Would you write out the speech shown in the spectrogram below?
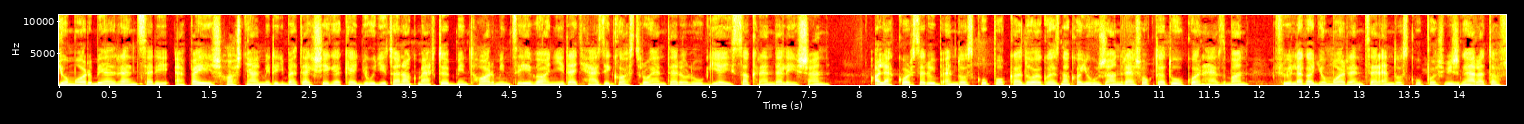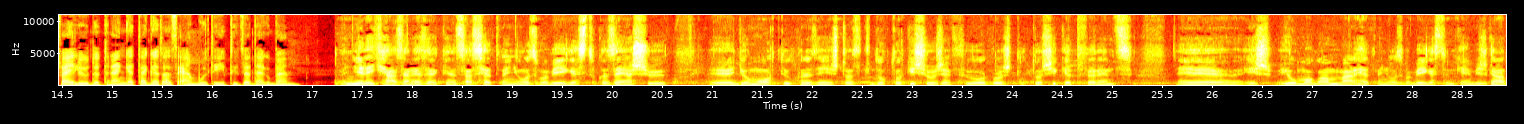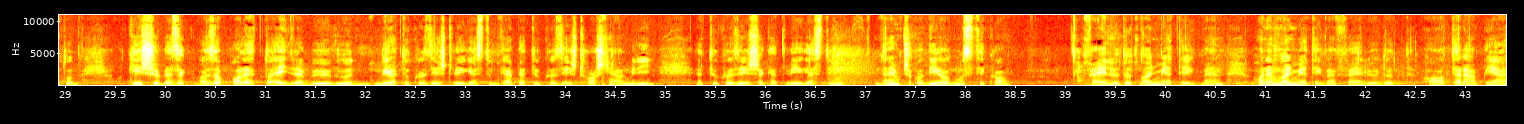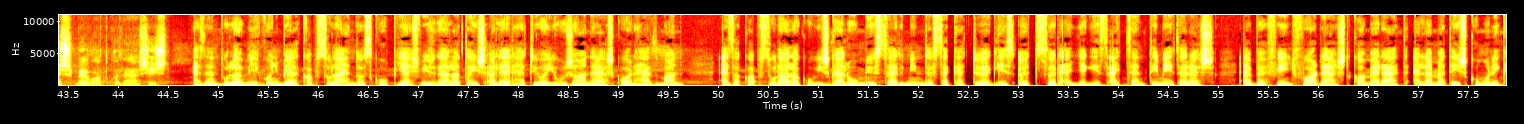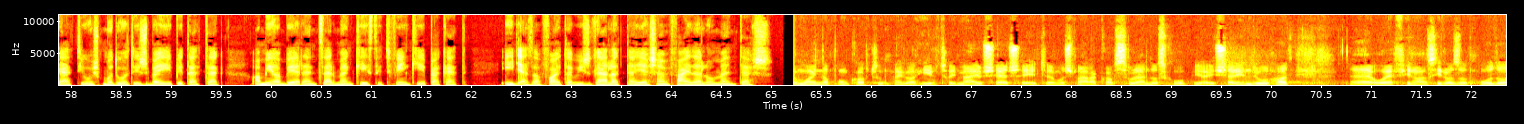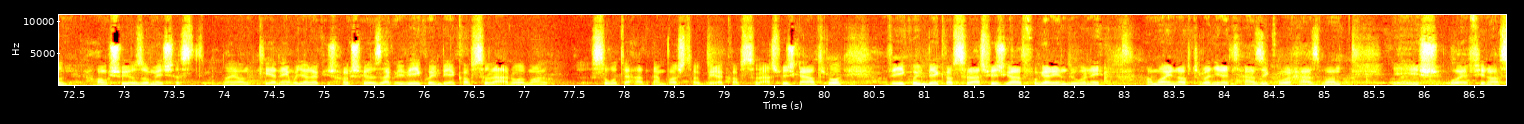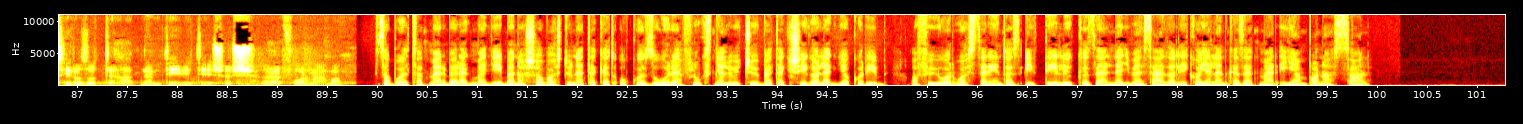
Gyomorbélrendszeri, epe és hasnyálmirigy betegségeket gyógyítanak már több mint 30 éve a Nyíregyházi gastroenterológiai szakrendelésen. A legkorszerűbb endoszkópokkal dolgoznak a József András Oktatókórházban, főleg a gyomorrendszer endoszkópos vizsgálata fejlődött rengeteget az elmúlt évtizedekben. A Nyíregyházán 1978-ban végeztük az első gyomortükrözést, az dr. Kis József főorvos, dr. Siket Ferenc és jó magam, már 78-ban végeztünk ilyen vizsgálatot. Később ezek, az a paletta egyre bővült, béltükrözést végeztünk, epetükrözést, hasnyálmirigy tükrözéseket végeztünk, de nem csak a diagnosztika, fejlődött nagy mértékben, hanem nagy mértékben fejlődött a terápiás beavatkozás is. Ezentúl a vékony bélkapszula endoszkópiás vizsgálata is elérhető a Józsa András kórházban. Ez a kapszula alakú vizsgálóműszer mindössze 2,5x1,1 cm-es. Ebbe fényforrást, kamerát, elemet és kommunikációs modult is beépítettek, ami a bélrendszerben készít fényképeket. Így ez a fajta vizsgálat teljesen fájdalommentes. Mai napon kaptuk meg a hírt, hogy május 1-től most már a kapszulendoszkópia is elindulhat. OF finanszírozott módon hangsúlyozom, és ezt nagyon kérném, hogy önök is hangsúlyozzák, hogy vékony bélkapszuláról van szó, tehát nem vastag bélkapszulás vizsgálatról. A vékony bélkapszulás vizsgálat fog elindulni a mai naptól a Nyíregyházi Kórházban, és OF finanszírozott, tehát nem térítéses formában szabolcs merbereg megyében a savas tüneteket okozó refluxnyelőcső betegség a leggyakoribb. A főorvos szerint az itt élők közel 40%-a jelentkezett már ilyen panasszal.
